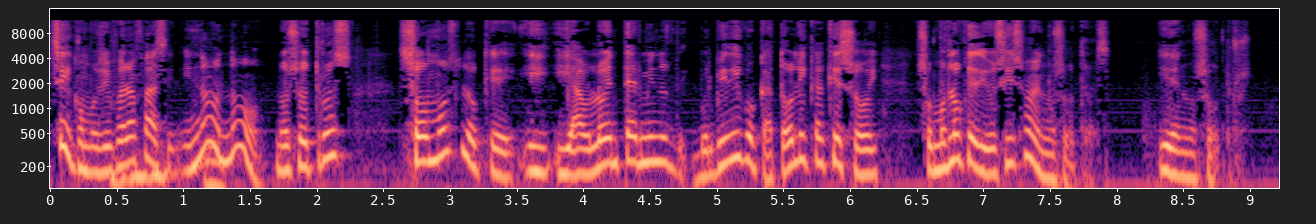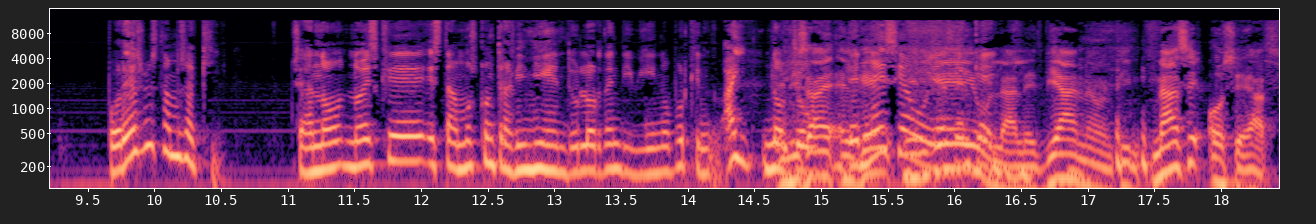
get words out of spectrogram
Sí, como si fuera fácil. Y no, no, nosotros somos lo que, y, y hablo en términos, de, vuelvo y digo, católica que soy, somos lo que Dios hizo de nosotras y de nosotros. Por eso estamos aquí. O sea, no, no es que estamos contraviniendo el orden divino porque, ay, no, yo Elizabeth, de necia voy a ser gay o la lesbiana, en fin, ¿nace o se hace?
